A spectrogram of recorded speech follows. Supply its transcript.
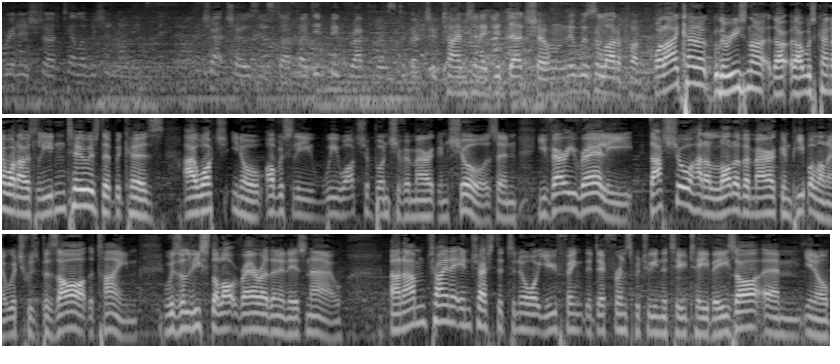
British uh, television chat shows and stuff. I did Big Breakfast a bunch of times, and I did that show, and it was a lot of fun. Well, I kind of the reason I, that, that was kind of what I was leading to is that because I watch, you know, obviously we watch a bunch of American shows, and you very rarely that show had a lot of American people on it, which was bizarre at the time. It was at least a lot rarer than it is now. And I'm kind of interested to know what you think the difference between the two TVs are. Um, you know,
